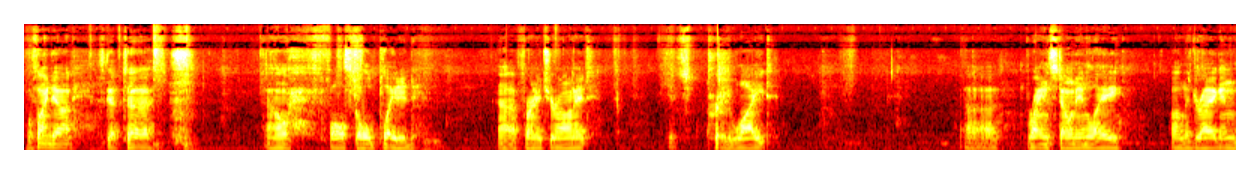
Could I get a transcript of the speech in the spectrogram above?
we'll find out. It's got uh, oh false gold plated uh, furniture on it. It's pretty light. Uh, rhinestone inlay on the dragon.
